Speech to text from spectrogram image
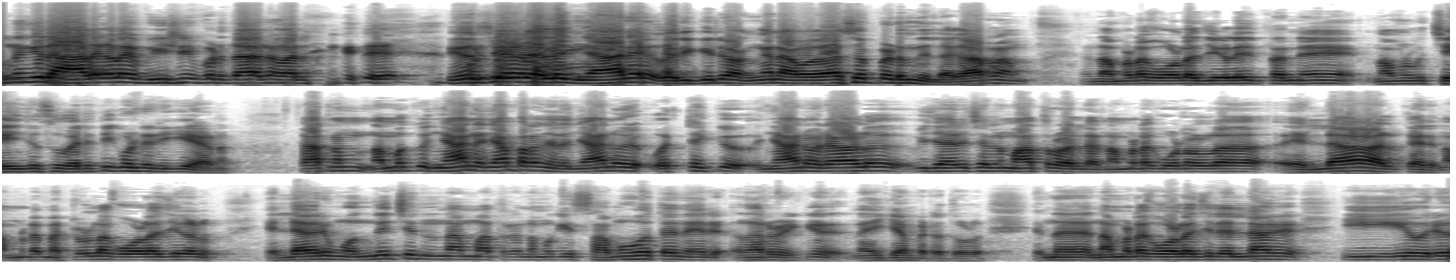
ഒന്നുകിൽ ആളുകളെ ഭീഷണിപ്പെടുത്താനോ അല്ലെങ്കിൽ തീർച്ചയായിട്ടും ഞാൻ ഒരിക്കലും അങ്ങനെ അവകാശപ്പെടുന്നില്ല. കാരണം നമ്മുടെ കോളേജുകളിൽ തന്നെ നമ്മൾ ചേഞ്ചസ് വരുത്തിക്കൊണ്ടിരിക്കുകയാണ്. കാരണം നമുക്ക് ഞാൻ ഞാൻ പറഞ്ഞില്ല ഞാൻ ഒറ്റയ്ക്ക് ഞാൻ ഒരാൾ വിചാരിച്ചാൽ മാത്രമല്ല നമ്മുടെ കൂടെയുള്ള എല്ലാ ആൾക്കാരും നമ്മുടെ മറ്റുള്ള കോളേജുകളും എല്ലാവരും ഒന്നിച്ച് നിന്നാൽ മാത്രമേ നമുക്ക് ഈ സമൂഹത്തെ നേർവഴിക്ക് നയിക്കാൻ പറ്റത്തുള്ളൂ. എന്ന് നമ്മുടെ കോളേജിലെല്ലാം ഈ ഒരു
